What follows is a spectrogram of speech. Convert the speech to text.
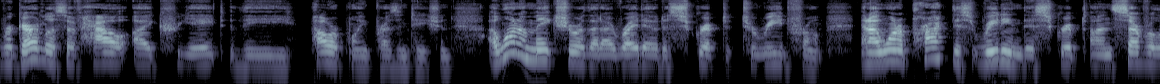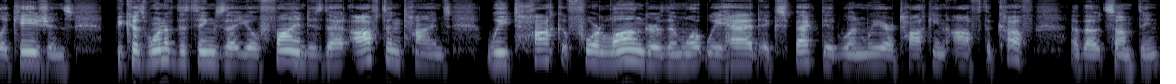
Regardless of how I create the PowerPoint presentation, I want to make sure that I write out a script to read from. And I want to practice reading this script on several occasions because one of the things that you'll find is that oftentimes we talk for longer than what we had expected when we are talking off the cuff about something.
